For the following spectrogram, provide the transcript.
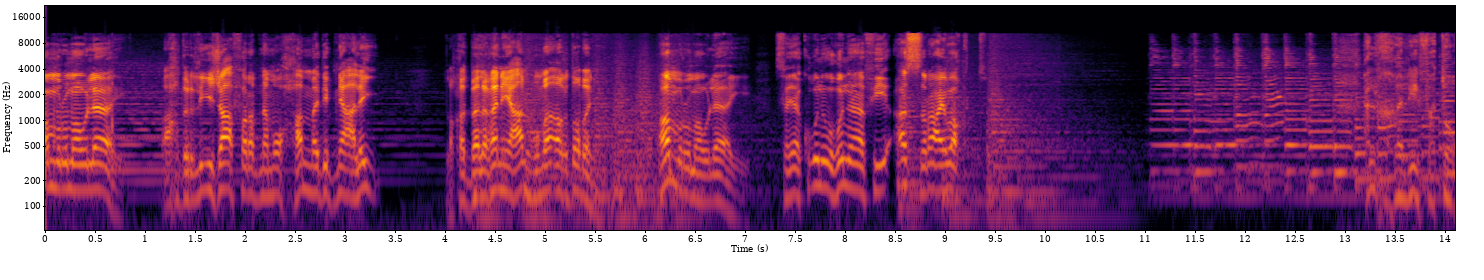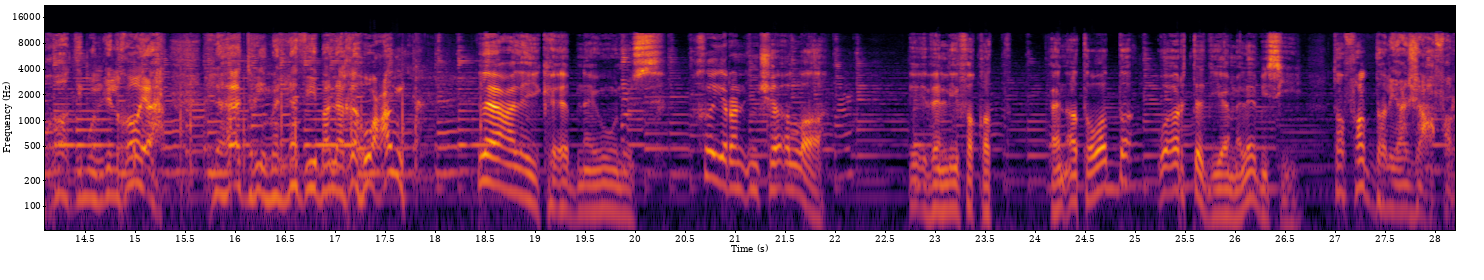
أمر مولاي. احضر لي جعفر بن محمد بن علي. لقد بلغني عنه ما أغضبني. أمر مولاي سيكون هنا في أسرع وقت. الخليفة غاضب للغاية. لا أدري ما الذي بلغه عنك. لا عليك يا ابن يونس. خيرا إن شاء الله. إذن لي فقط أن أتوضأ وأرتدي ملابسي. تفضل يا جعفر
